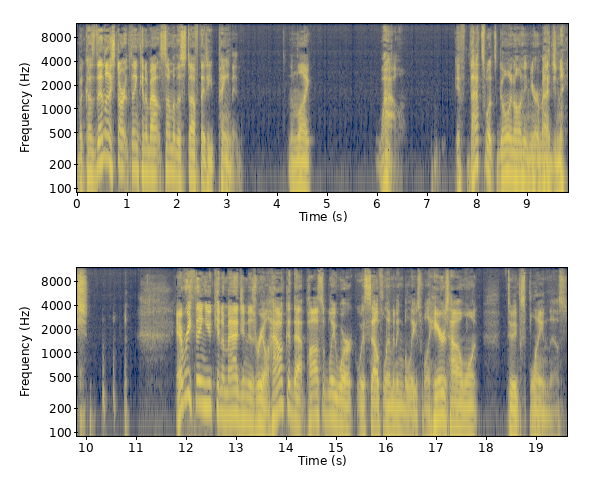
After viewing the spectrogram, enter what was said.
because then I start thinking about some of the stuff that he painted. And I'm like, wow, if that's what's going on in your imagination, everything you can imagine is real. How could that possibly work with self limiting beliefs? Well, here's how I want to explain this.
